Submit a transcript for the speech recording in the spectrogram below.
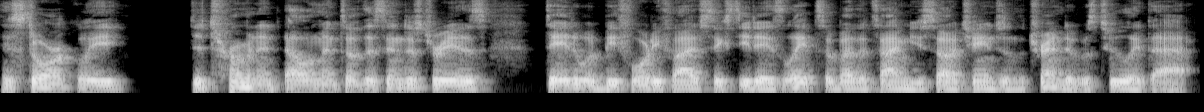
historically determinant element of this industry is data would be 45 60 days late. So by the time you saw a change in the trend it was too late to act.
